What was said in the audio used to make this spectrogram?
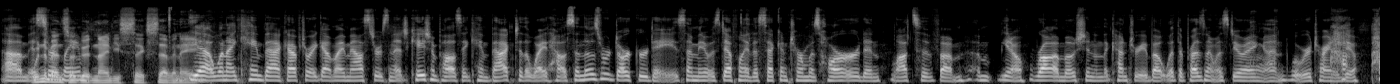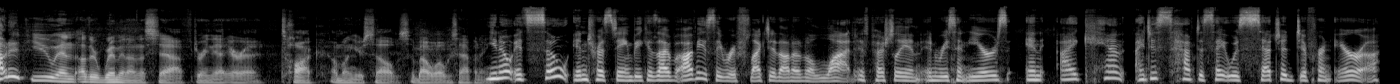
Um, it Wouldn't have been so certainly- good 96, 7, 8. yeah, when I came back after I got my master's in education policy, I came back to the White House, and those were darker days. I mean, it was definitely the second term was hard, and lots of um, um, you know raw emotion in the country about what the president was doing and what we were trying to do. How did you and other women on the staff during that era talk among yourselves about what was happening? You know, it's so interesting because I've obviously reflected on it a lot, especially in, in recent years. And I can't, I just have to say it was such a different era.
